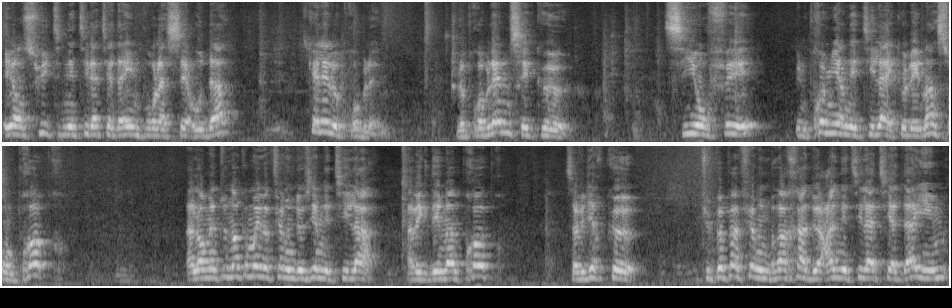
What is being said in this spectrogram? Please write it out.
et ensuite Netilat Yadaim pour la Serouda Quel est le problème? Le problème c'est que si on fait une première Netila et que les mains sont propres, alors maintenant comment il va faire une deuxième Netila avec des mains propres? Ça veut dire que tu ne peux pas faire une bracha de Al Netilat Yadaim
